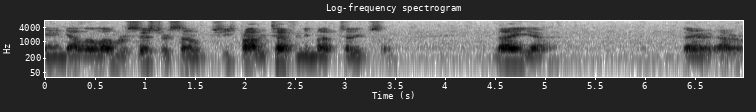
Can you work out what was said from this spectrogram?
and got a little older sister, so she's probably toughened him up too. So they, uh, their our,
